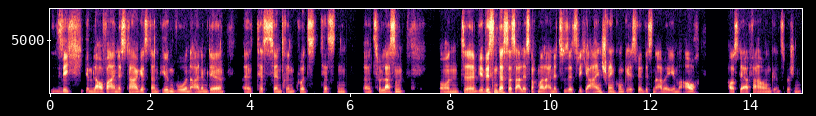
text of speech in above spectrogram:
sich im Laufe eines Tages dann irgendwo in einem der äh, Testzentren kurz testen äh, zu lassen. Und äh, wir wissen, dass das alles nochmal eine zusätzliche Einschränkung ist. Wir wissen aber eben auch aus der Erfahrung inzwischen,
